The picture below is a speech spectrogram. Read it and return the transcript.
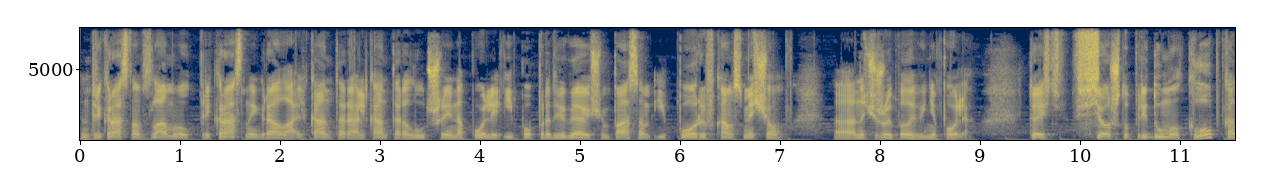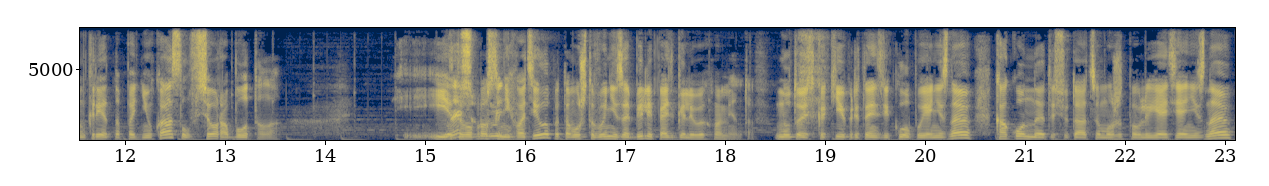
Он прекрасно взламывал, прекрасно играл Алькантера, Алькантера лучший на поле и по продвигающим пасам, и по рывкам с мячом э, на чужой половине поля. То есть все, что придумал Клоп конкретно под Ньюкасл, все работало. И Знаешь, этого просто меня... не хватило, потому что вы не забили 5 голевых моментов. Ну, то есть, какие претензии к Клопу, я не знаю. Как он на эту ситуацию может повлиять, я не знаю.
